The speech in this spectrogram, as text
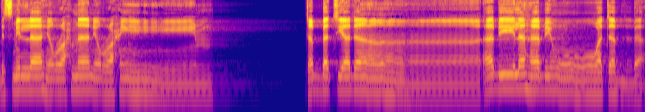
بسم الله الرحمن الرحيم. تبت يدا أبي لهب وتب.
